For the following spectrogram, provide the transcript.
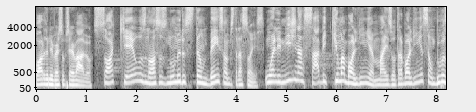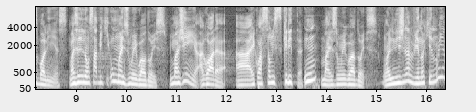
fora do universo observável. Só que os nossos números também são abstrações. Um alienígena sabe que uma bolinha mais outra bolinha são duas bolinhas, mas ele não sabe que um mais um é igual a dois. Imagine agora a equação escrita. 1 mais 1 igual a 2. Um alienígena vindo aqui não ia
